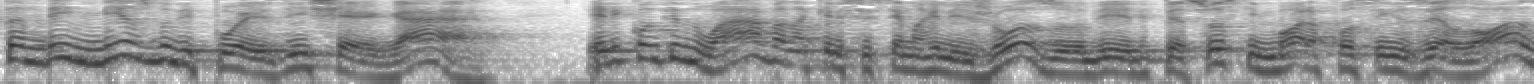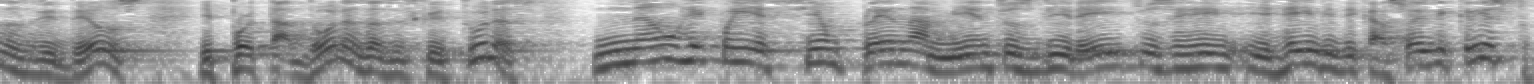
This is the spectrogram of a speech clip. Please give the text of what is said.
também, mesmo depois de enxergar, ele continuava naquele sistema religioso de, de, pessoas que, embora fossem zelosas de Deus e portadoras das Escrituras, não reconheciam plenamente os direitos e reivindicações de Cristo.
